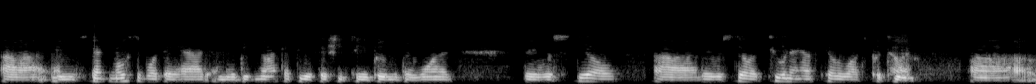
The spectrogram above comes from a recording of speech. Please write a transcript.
uh, and spent most of what they had, and they did not get the efficiency improvement they wanted. They were still, uh, they were still at two and a half kilowatts per ton uh,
